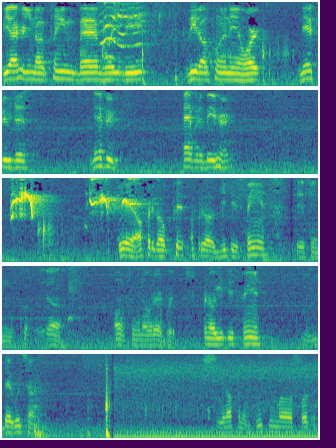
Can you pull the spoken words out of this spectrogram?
We out here, you know, clean the bad boy you did. Lito putting in work. Nephew just, nephew, happy to be here. Yeah, I'm finna go pit, I'm finna go get this fin. This fin, yeah, on fin over there, but finna go get this fin. I'm gonna get back with y'all. Shit, I'm finna get this motherfucker.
